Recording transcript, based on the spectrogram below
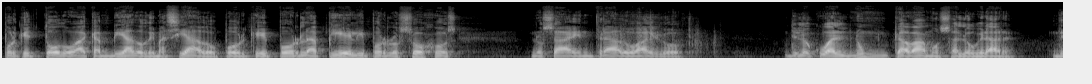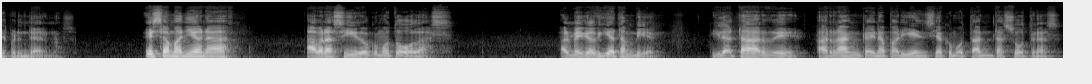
porque todo ha cambiado demasiado, porque por la piel y por los ojos nos ha entrado algo de lo cual nunca vamos a lograr desprendernos. Esa mañana habrá sido como todas. Al mediodía también. Y la tarde arranca en apariencia como tantas otras.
